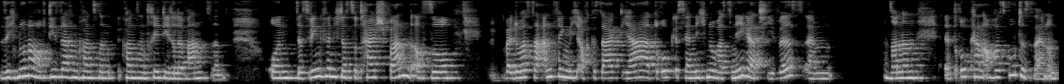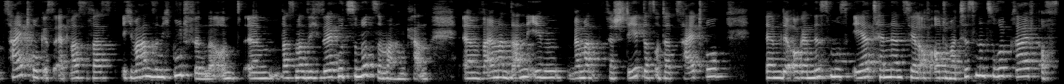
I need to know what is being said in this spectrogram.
sich nur noch auf die Sachen konzentriert, die relevant sind. Und deswegen finde ich das total spannend, auch so, weil du hast da anfänglich auch gesagt, ja, Druck ist ja nicht nur was Negatives. Ähm, sondern äh, Druck kann auch was Gutes sein. Und Zeitdruck ist etwas, was ich wahnsinnig gut finde und ähm, was man sich sehr gut zunutze machen kann, ähm, weil man dann eben, wenn man versteht, dass unter Zeitdruck ähm, der Organismus eher tendenziell auf Automatismen zurückgreift, auf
